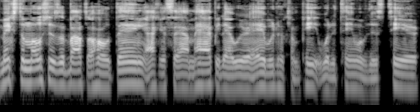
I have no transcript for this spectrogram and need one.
mixed emotions about the whole thing. I can say I'm happy that we were able to compete with a team of this tier,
